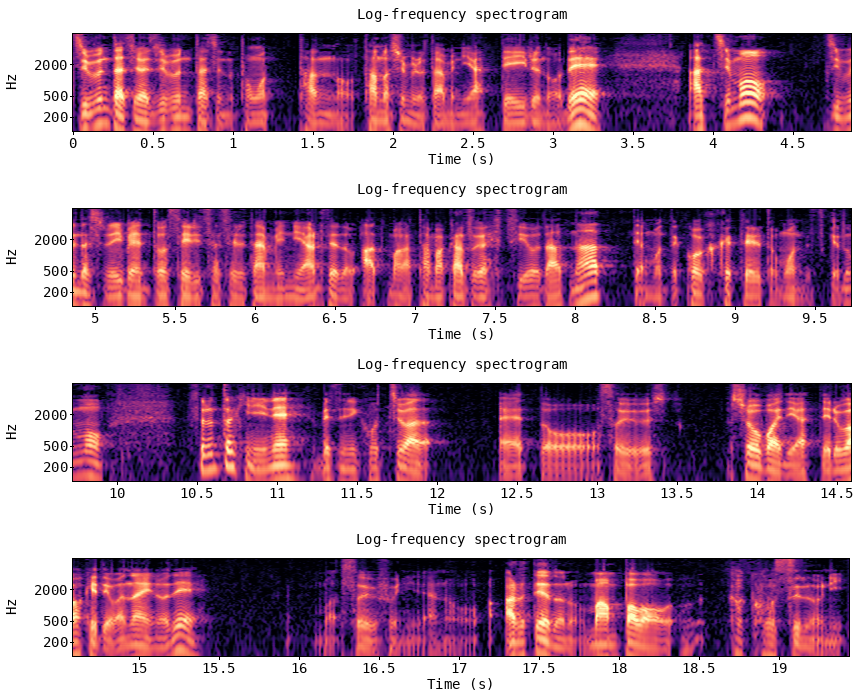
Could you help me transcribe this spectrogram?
自分たちは自分たちのともたの楽しみのためにやっているので、あっちも自分たちのイベントを成立させるためにある程度あ、まあ、球数が必要だなって思って声かけてると思うんですけども、その時にね、別にこっちは、えっ、ー、と、そういう商売でやってるわけではないので、まあ、そういうふうにあの、ある程度のマンパワーを確保するのに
